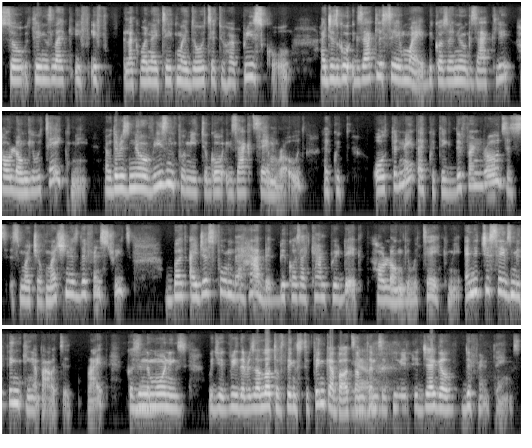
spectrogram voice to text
So things like if, if like when I take my daughter to her preschool, I just go exactly the same way because I know exactly how long it would take me. Now there is no reason for me to go exact same road. I could alternate. I could take different roads. It's, it's much of muchness, different streets. But I just formed a habit because I can't predict how long it would take me. And it just saves me thinking about it, right? Because mm. in the mm. mornings, would you agree, there is a lot of things to think about sometimes yeah. if you need to juggle different things.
